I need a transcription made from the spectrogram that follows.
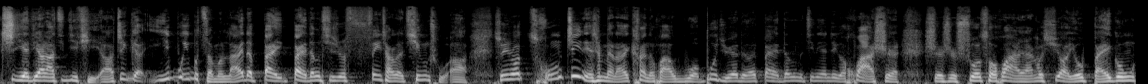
世界第二大。经济体啊，这个一步一步怎么来的？拜拜登其实非常的清楚啊，所以说从这点上面来看的话，我不觉得拜登的今天这个话是是是说错话，然后需要由白宫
